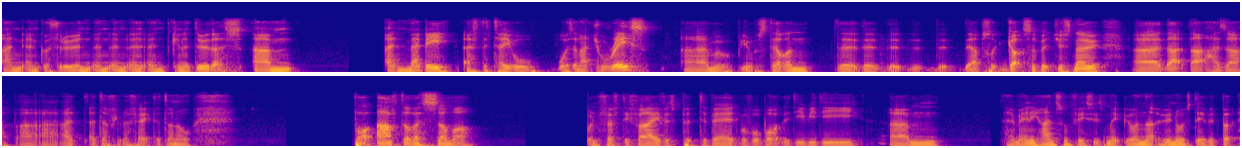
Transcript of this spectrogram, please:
and, and go through and, and, and, and kind of do this. Um, and maybe if the title was an actual race, um, you know, still in the, the, the, the, the absolute guts of it just now, uh, that that has a, a, a different effect. I don't know. But after this summer, when 55 is put to bed, we've all bought the DVD. Um, how many handsome faces might be on that? Who knows, David? But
